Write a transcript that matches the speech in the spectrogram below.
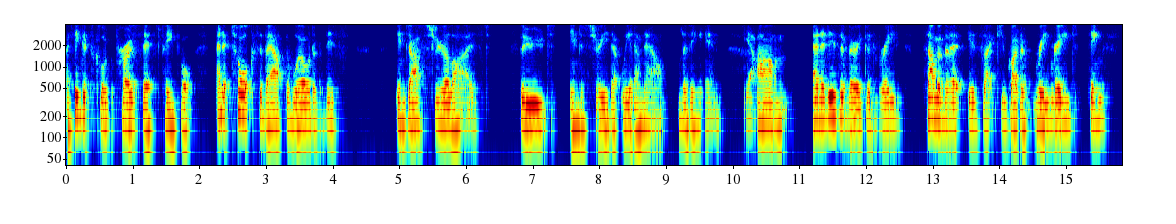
I think it's called Processed People. And it talks about the world of this industrialized food industry that we are now living in. Yeah. Um, and it is a very good read. some of it is like you've got to reread things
